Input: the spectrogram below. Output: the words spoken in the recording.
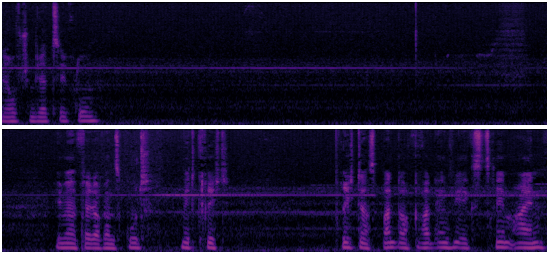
Er ruft schon wieder CQ. Wie man vielleicht auch ganz gut mitkriegt, bricht das Band auch gerade irgendwie extrem ein.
